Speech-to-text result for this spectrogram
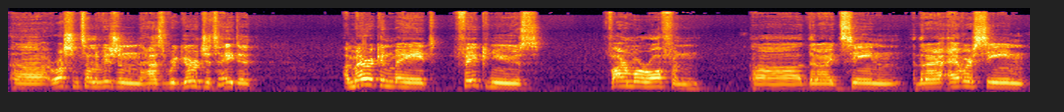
uh, Russian television has regurgitated American-made fake news far more often uh, than I'd seen than I ever seen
